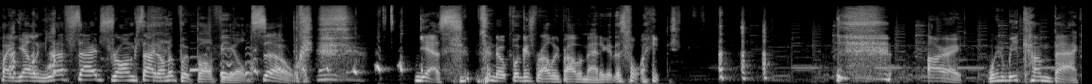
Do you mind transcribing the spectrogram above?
by yelling left side, strong side on a football field. So. Yes, the notebook is probably problematic at this point. All right, when we come back,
